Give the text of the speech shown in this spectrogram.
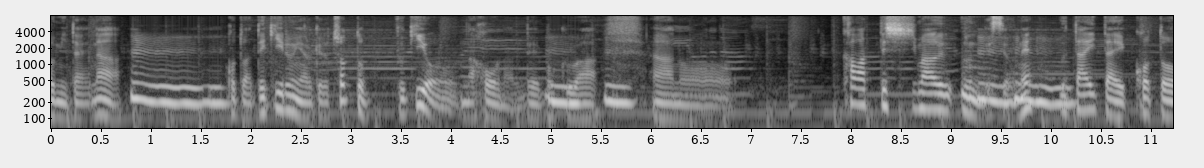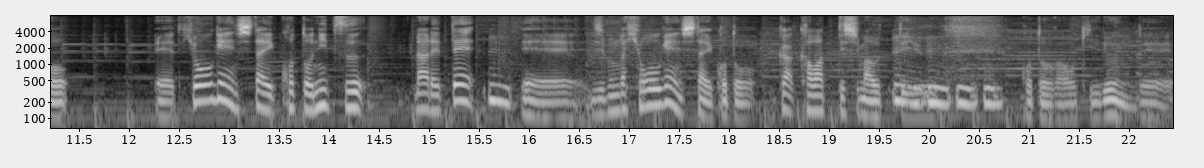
うみたいなうんうんうんうん。ことはできるんやろうけどちょっと不器用な方なんで僕は、うんあの変わってしまうんですよね、うんうんうんうん。歌いたいこと、えー表現したいことにつられてうん。えー自分が表現したいことが変わってしまうっていううんうん。ことが起きるんで、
